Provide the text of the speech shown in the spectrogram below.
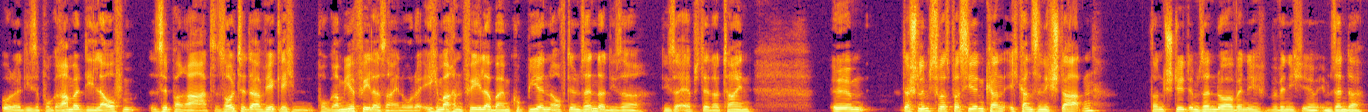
oder diese Programme, die laufen separat. Sollte da wirklich ein Programmierfehler sein oder ich mache einen Fehler beim Kopieren auf dem Sender dieser, dieser Apps, der Dateien, ähm, das Schlimmste, was passieren kann, ich kann sie nicht starten. Dann steht im Sender, wenn ich, wenn ich äh, im Sender,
